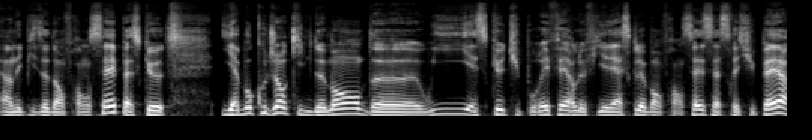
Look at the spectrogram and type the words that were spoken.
un épisode en français parce que il y a beaucoup de gens qui me demandent euh, oui, est-ce que tu pourrais faire le Phileas Club en français? Ça serait super.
